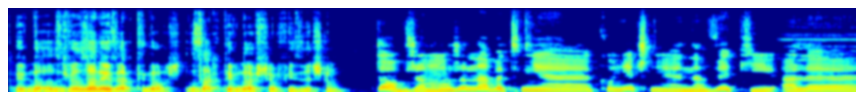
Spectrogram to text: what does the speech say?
aktywno- związanych z, aktywno- z aktywnością fizyczną. Dobrze, może nawet nie koniecznie nawyki, ale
